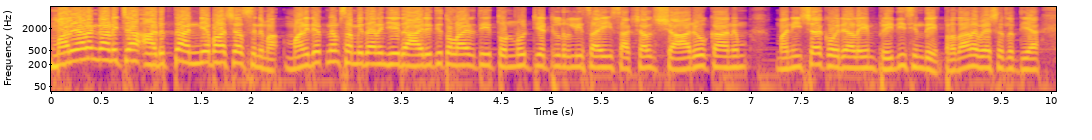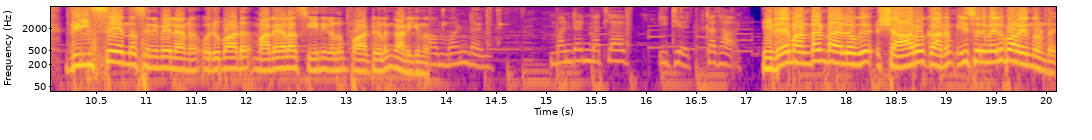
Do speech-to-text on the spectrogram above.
മലയാളം കാണിച്ച അടുത്ത അന്യഭാഷാ സിനിമ. മണിരത്നം സംവിധാനം ചെയ്ത് ആയിരത്തി തൊള്ളായിരത്തി തൊണ്ണൂറ്റിയെട്ടിൽ റിലീസായി സാക്ഷാൽ ഷാരൂഖ് ഖാനും മനീഷ കൊയ്രാളയും പ്രീതി സിന്ധയും പ്രധാന വേഷത്തിലെത്തിയ ദിൽസെ എന്ന സിനിമയിലാണ് ഒരുപാട് മലയാള സീനുകളും പാട്ടുകളും കാണിക്കുന്നത്. ഇതേ മണ്ടൻ ഡയലോഗ് ഷാറൂഖ് ഖാനും ഈ സിനിമയിൽ പറയുന്നുണ്ട്.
